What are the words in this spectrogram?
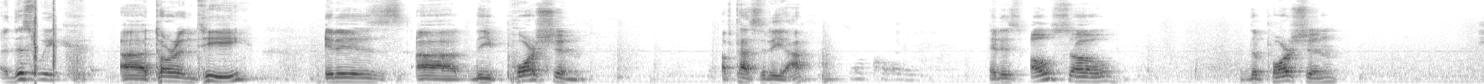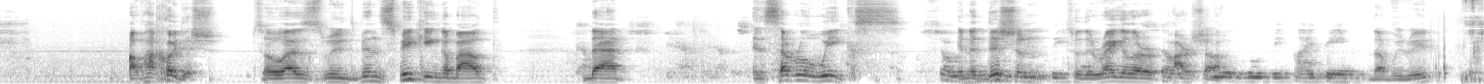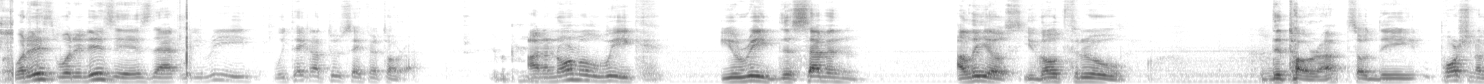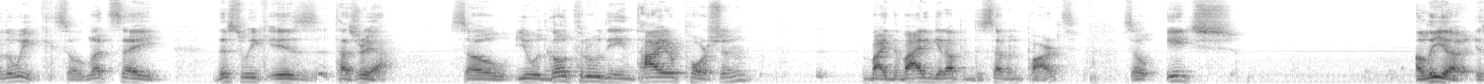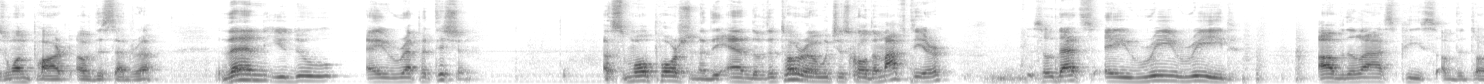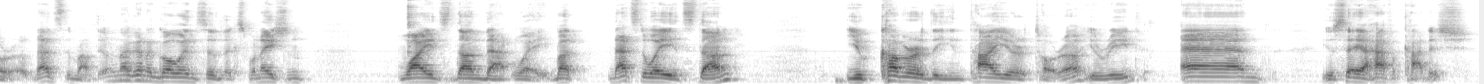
Uh, this week, uh, Torah and T, it is uh, the portion of. So. It is also the portion of HaChodesh. So, as we've been speaking about, that in several weeks, So in addition the- to the regular so parsha, we would move the that we read. What it is, what it is, is that we read, we take out two Sefer Torah. On a normal week, you read the seven aliyos. You go through the Torah. So the portion of the week. So let's say this week is Tazria. So you would go through the entire portion by dividing it up into seven parts. So each Aliyah is one part of the Sedra. Then you do a repetition, a small portion at the end of the Torah, which is called a maftir. So that's a reread of the last piece of the Torah. That's the maftir. I'm not going to go into the explanation why it's done that way, but that's the way it's done. You cover the entire Torah, you read, and you say a half a Kaddish,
